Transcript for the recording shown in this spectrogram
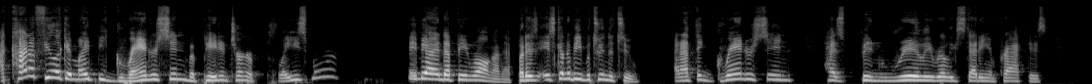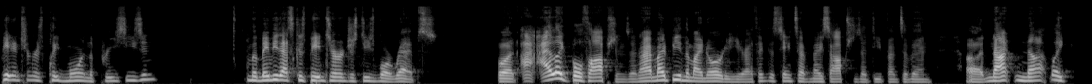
I kind of feel like it might be Granderson, but Payton Turner plays more. Maybe I end up being wrong on that, but it's, it's going to be between the two. And I think Granderson has been really, really steady in practice. Payton Turner's played more in the preseason, but maybe that's because Payton Turner just needs more reps. But I, I, like both options, and I might be in the minority here. I think the Saints have nice options at defensive end. Uh, not not like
